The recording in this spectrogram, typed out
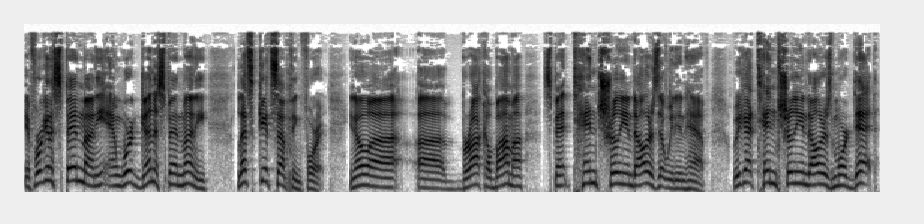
If we're going to spend money and we're going to spend money, let's get something for it. You know, uh, uh, Barack Obama spent $10 trillion that we didn't have. We got $10 trillion more debt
